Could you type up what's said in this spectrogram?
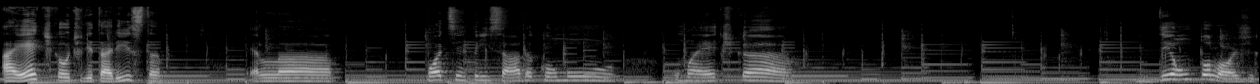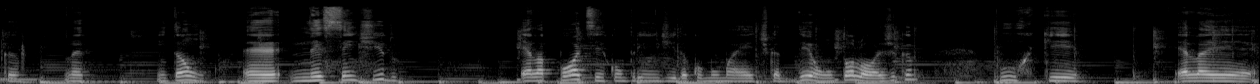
a ética utilitarista ela pode ser pensada como uma ética deontológica, né? Então, é, nesse sentido, ela pode ser compreendida como uma ética deontológica porque ela é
